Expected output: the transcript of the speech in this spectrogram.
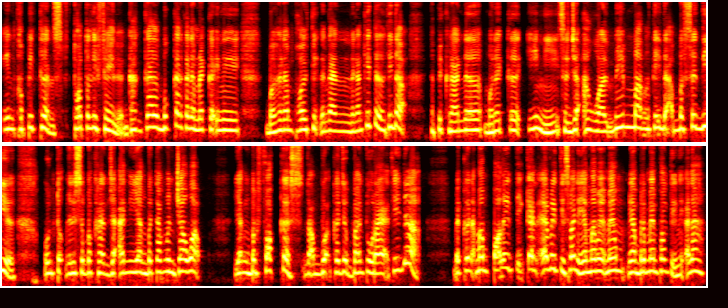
incompetence, totally failure. Gagal bukan kerana mereka ini berhadap politik dengan dengan kita, tidak. Tapi kerana mereka ini sejak awal memang tidak bersedia untuk menjadi sebuah kerajaan yang bertanggungjawab, yang berfokus nak buat kerja bantu rakyat, tidak. Mereka nak mempolitikkan everything. Sebenarnya yang, yang, yang bermain politik ni adalah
